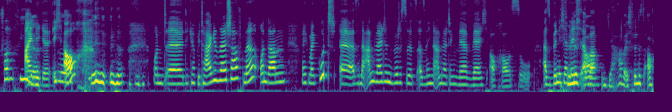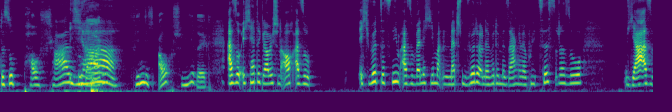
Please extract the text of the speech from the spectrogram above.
schon viele. einige. Ich Ja. auch. und äh, die Kapitalgesellschaft, ne? Und dann habe ich mal, gut, äh, also eine Anwältin würdest du jetzt, also wenn ich eine Anwältin wäre, wäre ich auch raus so. Also bin ich, ja finde nicht, es auch, aber. Ja, aber ich finde es auch, das so pauschal zu sagen, Ja. finde ich auch schwierig. Also ich hätte, glaube ich, schon auch, also ich würde jetzt nie, also wenn ich jemanden matchen würde und er würde mir sagen, er wäre Polizist oder so, ja, also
